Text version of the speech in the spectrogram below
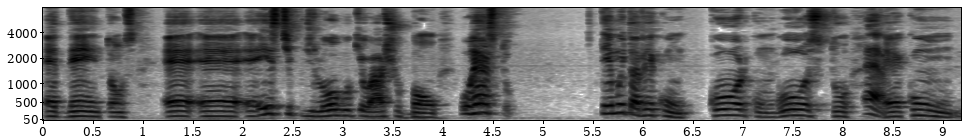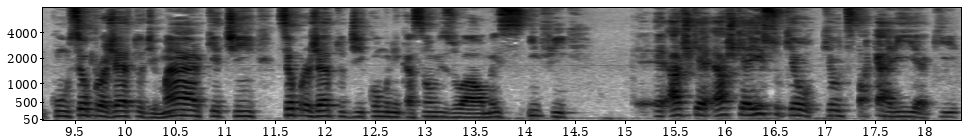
é Dentons, é, é, é esse tipo de logo que eu acho bom. O resto tem muito a ver com cor, com gosto, É, é, com o seu projeto de marketing, seu projeto de comunicação visual, mas enfim, é, acho, que é, acho que é isso que eu, que eu destacaria aqui,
